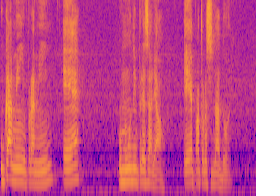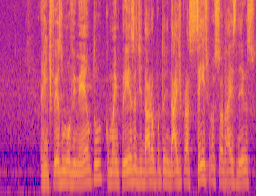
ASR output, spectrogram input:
O caminho, para mim, é o mundo empresarial, é patrocinador. A gente fez um movimento com uma empresa de dar oportunidade para seis profissionais negros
